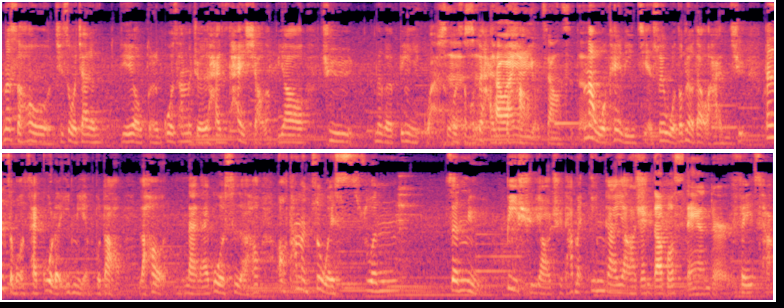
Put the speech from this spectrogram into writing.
那时候其实我家人也有个人过，他们觉得孩子太小了，不要去。那个殡仪馆或什么对孩子不好，台湾也有这样子的，那我可以理解，所以我都没有带我孩子去。但是怎么才过了一年不到，然后奶奶过世了，然后哦，他们作为孙曾女必须要去，他们应该要去。Double standard 非常，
